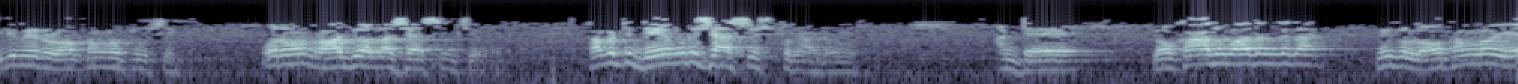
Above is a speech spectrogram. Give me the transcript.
ఇది మీరు లోకంలో చూసి. పూర్వం రాజు అలా శాసించేవాడు. కాబట్టి దేవుడు శాసిస్తున్నాడు. అంటే లోకానువాదం కదా. మీకు లోకంలో ఏ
